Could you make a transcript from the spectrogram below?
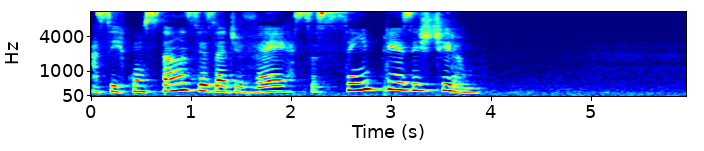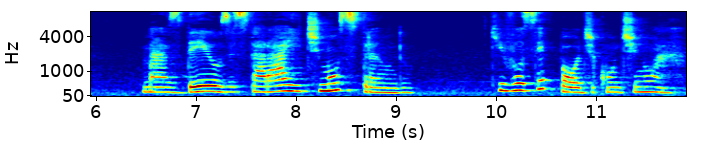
As circunstâncias adversas sempre existirão. Mas Deus estará aí te mostrando que você pode continuar.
